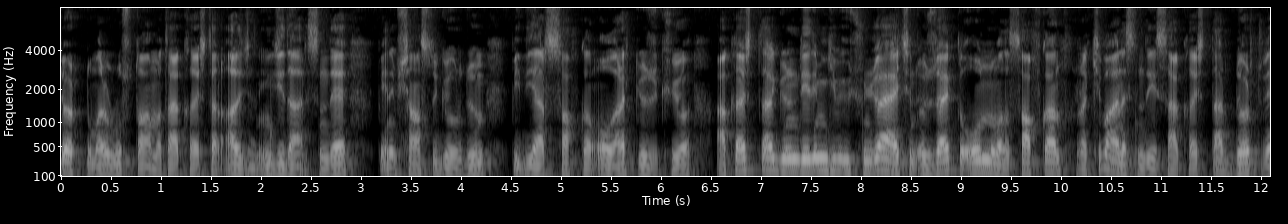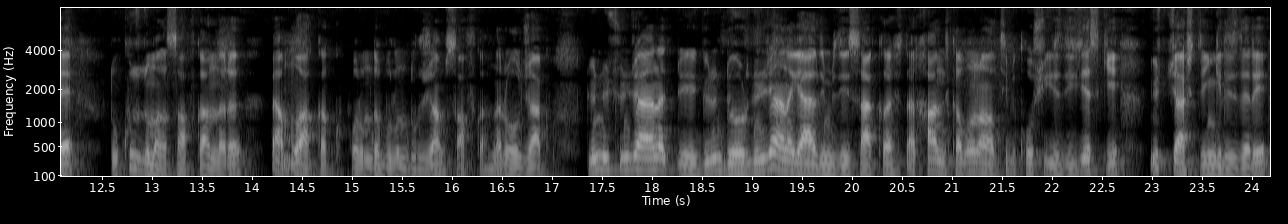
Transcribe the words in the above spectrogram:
4 numara Rus damat arkadaşlar Alican İnci idaresinde benim şanslı gördüğüm bir diğer safkan olarak gözüküyor. Arkadaşlar günün dediğim gibi 3. ay için özellikle 10 numaralı safkan rakip hanesinde arkadaşlar 4 ve 9 numaralı safkanları ben muhakkak kuponumda bulunduracağım safkanlar olacak. Günün 3. ayağına, e, günün 4. ayağına geldiğimizde ise arkadaşlar handikap 16 bir koşu izleyeceğiz ki 3 yaşlı İngilizleri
